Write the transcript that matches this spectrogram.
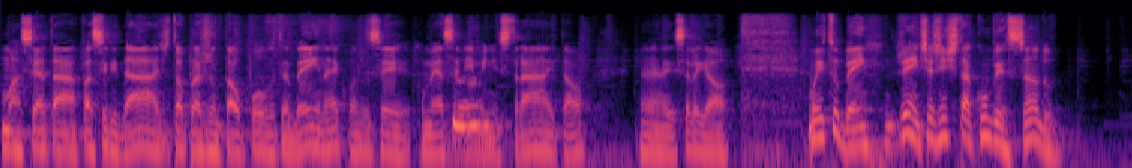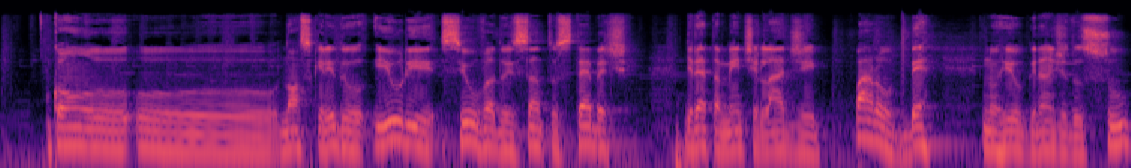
uma certa facilidade tal para juntar o povo também, né? Quando você começa uhum. a ministrar e tal. É, isso é legal. Muito bem. Gente, a gente está conversando com o, o, nosso querido Yuri Silva dos Santos Tebet, diretamente lá de Parobé, no Rio Grande do Sul,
